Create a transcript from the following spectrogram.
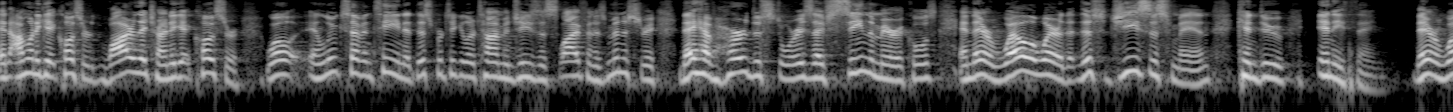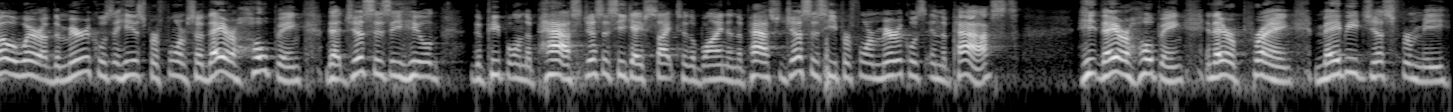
And I want to get closer. Why are they trying to get closer? Well, in Luke 17, at this particular time in Jesus' life and his ministry, they have heard the stories, they've seen the miracles, and they are well aware that this Jesus man can do anything. They are well aware of the miracles that he has performed, so they are hoping that just as he healed the people in the past, just as he gave sight to the blind in the past, just as he performed miracles in the past, he, they are hoping and they are praying, maybe just for me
